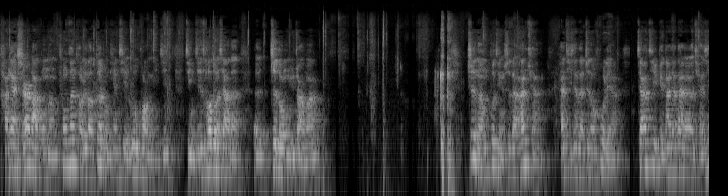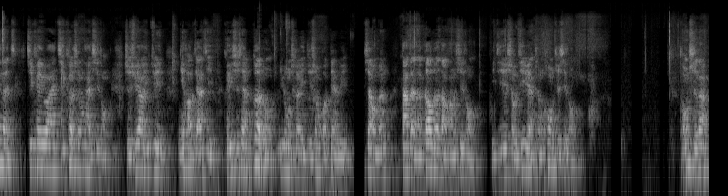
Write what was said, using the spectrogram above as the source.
涵盖十二大功能，充分考虑到各种天气、路况以及紧急操作下的呃制动与转弯。智能不仅是在安全，还体现在智能互联。佳绩给大家带来了全新的 GKUI 极客生态系统，只需要一句“你好，佳绩”，可以实现各种用车以及生活便利。像我们搭载了高德导航系统。以及手机远程控制系统，同时呢，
